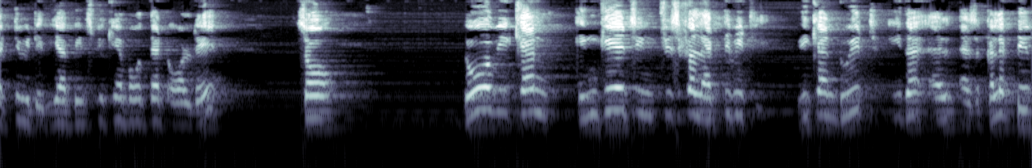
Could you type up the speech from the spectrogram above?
activity. We have been speaking about that all day. So, though we can engage in physical activity, we can do it either as a collective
